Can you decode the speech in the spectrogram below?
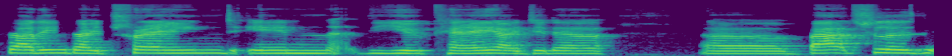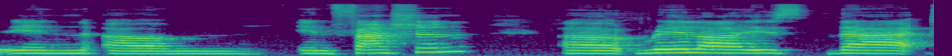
studied. I trained in the UK. I did a uh, bachelor's in um, in fashion. Uh, realized that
